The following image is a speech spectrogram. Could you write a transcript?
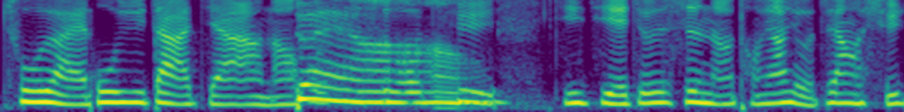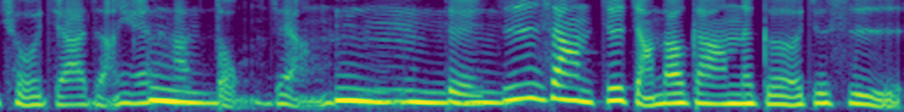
出来呼吁大家，然后或对啊是说去集结，就是呢同样有这样需求的家长，因为他嗯。懂这样子。嗯嗯，对，嗯事实上就讲到刚刚那个就是。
